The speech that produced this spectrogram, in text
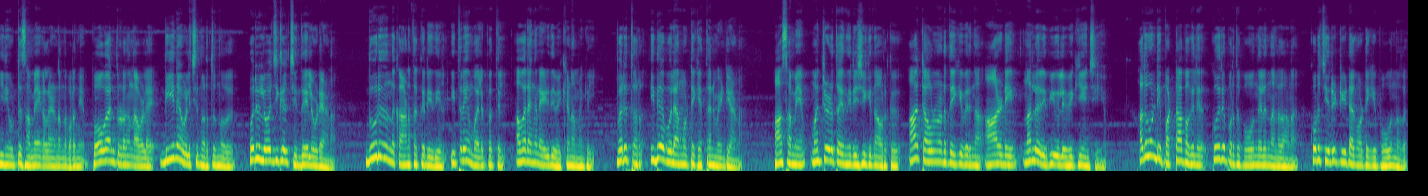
ഇനി ഒട്ടും സമയം കളയണ്ടെന്ന് പറഞ്ഞ് പോകാൻ തുടങ്ങുന്ന അവളെ ഡീന വിളിച്ചു നിർത്തുന്നത് ഒരു ലോജിക്കൽ ചിന്തയിലൂടെയാണ്. ദൂരെ നിന്ന് കാണത്തക്ക രീതിയിൽ ഇത്രയും വലുപ്പത്തിൽ അവരങ്ങനെ എഴുതി വെക്കണമെങ്കിൽ വരുത്തർ ഇതേപോലെ അങ്ങോട്ടേക്ക് എത്താൻ വേണ്ടിയാണ്. ആ സമയം മറ്റൊരിടത്തായി നിരീക്ഷിക്കുന്നവർക്ക് ആ ടൗണിനടുത്തേക്ക് വരുന്ന ആരുടെയും നല്ലൊരു വ്യൂ ലഭിക്കുകയും ചെയ്യും. അതുകൊണ്ട് ഈ പട്ടാപ്പകൽ കുതിരപ്പുറത്ത് പോകുന്നതിലും നല്ലതാണ്. കുറച്ച് ഇരുട്ടിയിട്ട് അങ്ങോട്ടേക്ക് പോകുന്നത്.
